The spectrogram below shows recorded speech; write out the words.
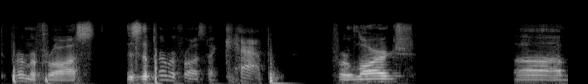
the permafrost? Is the permafrost a cap for large uh,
